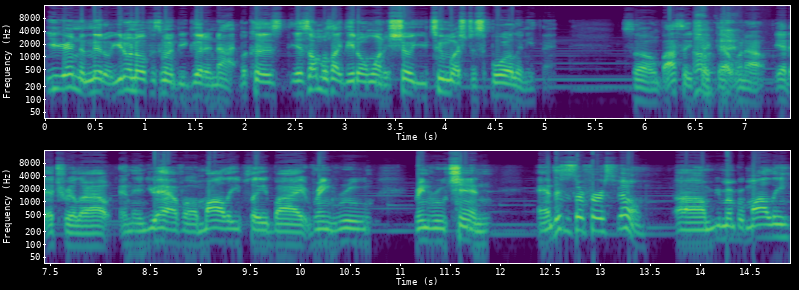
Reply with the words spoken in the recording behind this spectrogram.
you're in the middle. You don't know if it's going to be good or not because it's almost like they don't want to show you too much to spoil anything. So I say check that Okay. one out. Yeah, that trailer out, and then you have uh, Molly played by Ring Ru, Ring Ru Chin, and this is her first film. Um, you remember Molly?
